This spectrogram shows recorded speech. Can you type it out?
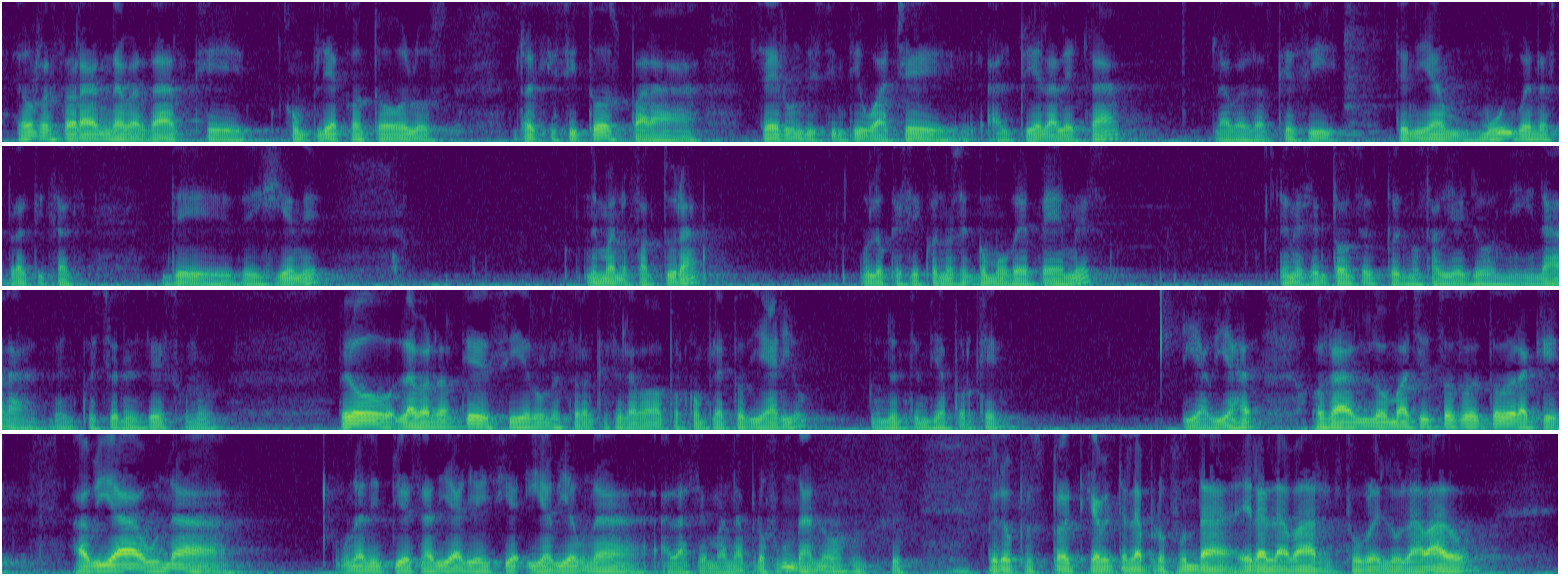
Era un restaurante, la verdad, que cumplía con todos los requisitos para ser un distintivo H al pie de la letra. La verdad que sí, tenía muy buenas prácticas de, de higiene, de manufactura, o lo que se conocen como BPMs. En ese entonces pues no sabía yo ni nada en cuestiones de eso, ¿no? Pero la verdad que sí era un restaurante que se lavaba por completo diario y no entendía por qué. Y había, o sea, lo más chistoso de todo era que había una, una limpieza diaria y, y había una a la semana profunda, ¿no? Pero pues prácticamente la profunda era lavar sobre lo lavado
